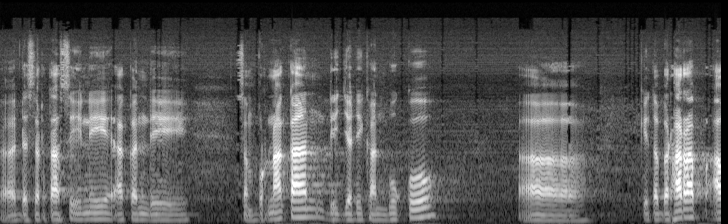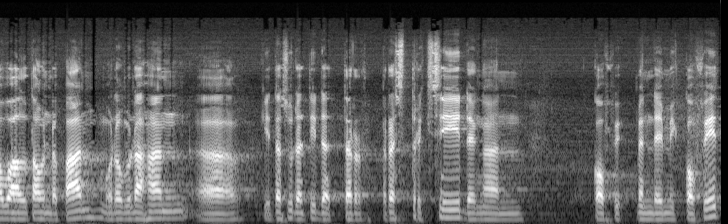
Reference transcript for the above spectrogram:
uh, desertasi ini akan disempurnakan, dijadikan buku. Uh, kita berharap awal tahun depan, mudah-mudahan kita sudah tidak terrestriksi dengan COVID, pandemik COVID,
